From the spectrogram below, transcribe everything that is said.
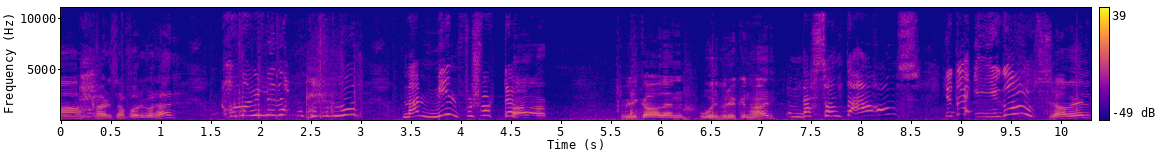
Hva er det som foregår her? Han er rappe kofferten vår. Den er min for svarte. Ah, ah. Jeg vil ikke ha den ordbruken her. Ja, men det er sant, det er hans. Ja, det er Egons! Ja vel,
